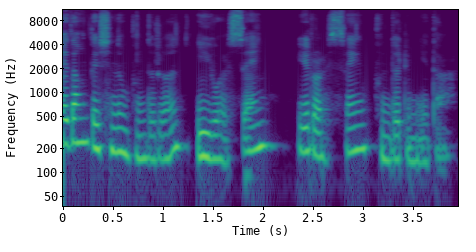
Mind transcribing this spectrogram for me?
해당되시는 분들은 2월생, 1월생 분들입니다.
